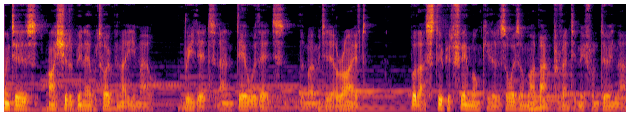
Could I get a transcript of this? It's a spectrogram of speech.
Point is, I should have been able to open that email, read it, and deal with it the moment it arrived. But that stupid fear monkey that is always on my back prevented me from doing that.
